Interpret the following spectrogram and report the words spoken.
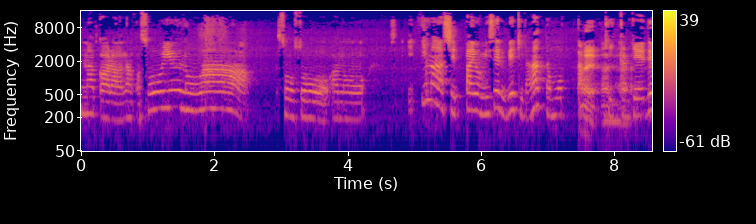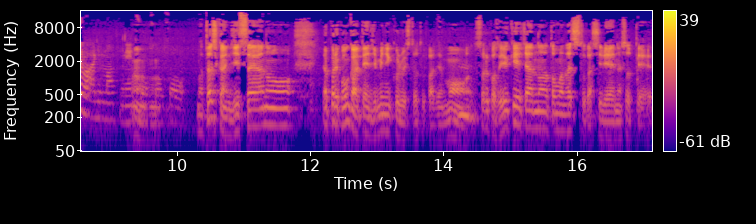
う。だからなんかそういうのはそうそうあのい今失敗を見せるべきだなって思ったきっかけではありますね、まあ、確かに実際あのやっぱり今回の展示見に来る人とかでも、うん。それこそゆきえちゃんの友達とか知り合いの人って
